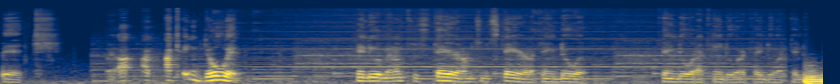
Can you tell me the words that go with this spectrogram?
Bitch. I, I, I can't do it. Can't do it, man. I'm too scared. I'm too scared. I can't do it. Can't do it. I can't do it. I can't do it. I can't do it.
